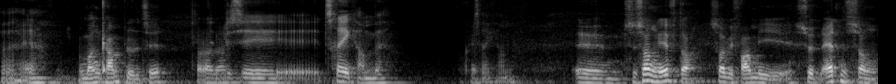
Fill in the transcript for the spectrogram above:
Og, ja, Hvor mange kampe blev det til? Dig det blev til tre kampe. Okay. Tre kampe. Øh, sæsonen efter, så er vi fremme i 17-18 sæsonen.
